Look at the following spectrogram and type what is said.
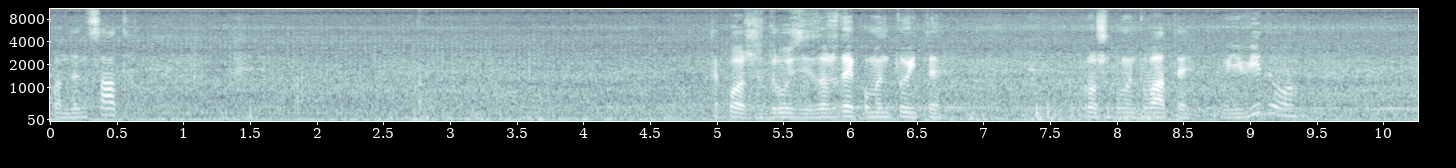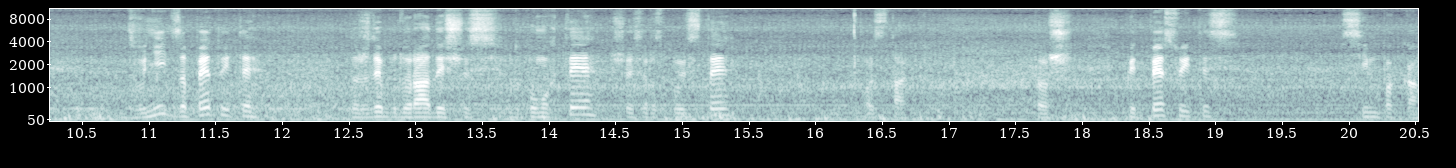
Конденсат. Також, друзі, завжди коментуйте. Прошу коментувати мої відео. Дзвоніть, запитуйте. Завжди буду радий щось допомогти, щось розповісти. Ось так. Тож, підписуйтесь. Всім пока.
